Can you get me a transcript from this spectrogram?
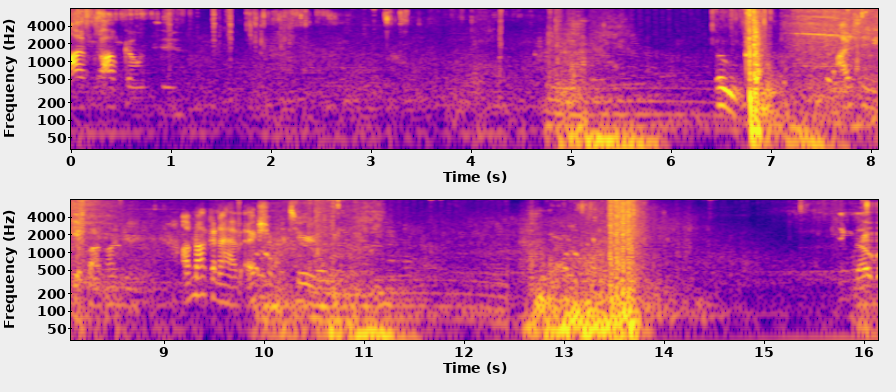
I'm I'm going to. Ooh. I just need to get 500. I'm not gonna have extra material. Nope.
